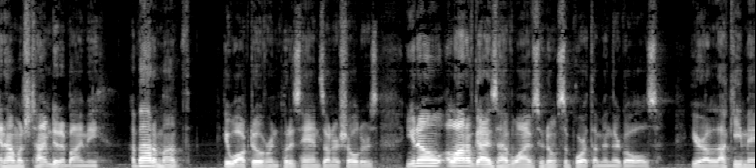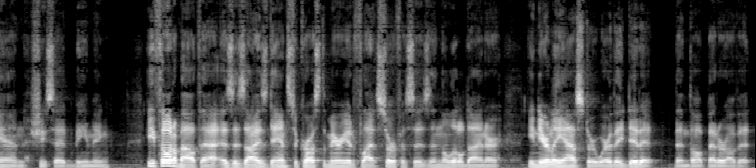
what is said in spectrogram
And how much time did it buy me? About a month. He walked over and put his hands on her shoulders. You know, a lot of guys have wives who don't support them in their goals. You're a lucky man, she said, beaming. He thought about that as his eyes danced across the myriad flat surfaces in the little diner. He nearly asked her where they did it, then thought better of it.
